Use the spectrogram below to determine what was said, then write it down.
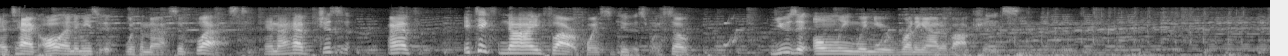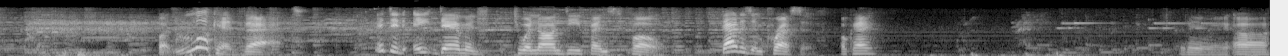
attack all enemies with a massive blast. And I have just, I have, it takes 9 flower points to do this one, so use it only when you're running out of options. But look at that! It did 8 damage to a non-defensed foe. That is impressive, okay? But anyway, uh...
